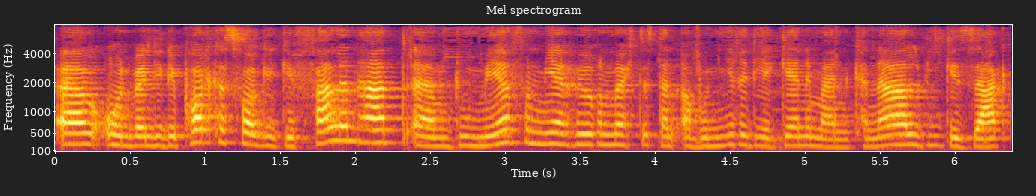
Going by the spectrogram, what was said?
Ähm, und wenn dir die Podcast-Folge gefallen hat, ähm, du mehr von mir hören möchtest, dann abonniere dir gerne meinen Kanal. Wie gesagt,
